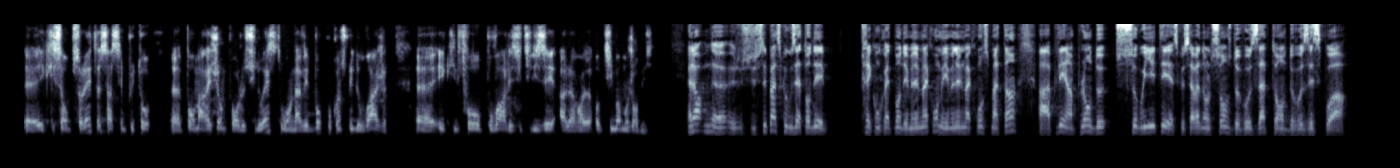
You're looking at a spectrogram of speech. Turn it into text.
et qui sont obsolètes. Ça, c'est plutôt pour ma région, pour le sud-ouest, où on avait beaucoup construit d'ouvrages et qu'il faut pouvoir les utiliser à leur optimum aujourd'hui. Alors, je ne sais pas ce que vous attendez très concrètement d'Emmanuel Macron, mais Emmanuel Macron ce matin a appelé un plan de sobriété. Est-ce que ça va dans le sens de vos attentes, de vos espoirs?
